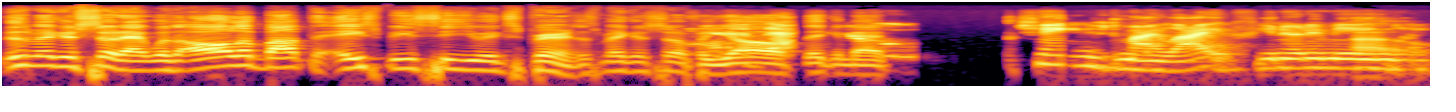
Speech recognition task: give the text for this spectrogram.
this making sure that was all about the HBCU experience. Just making sure for y'all that thinking that changed my life. You know what I mean? Like,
